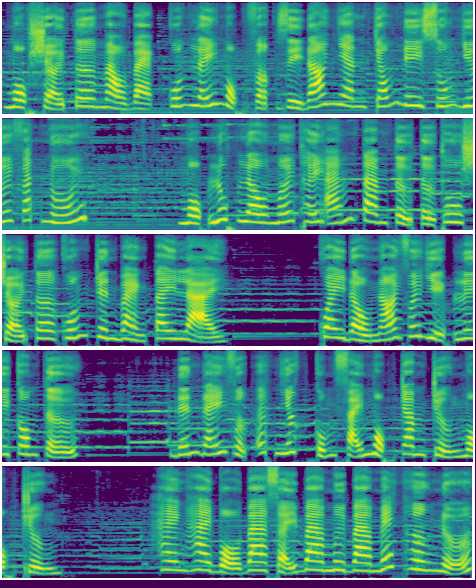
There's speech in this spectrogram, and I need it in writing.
Một sợi tơ màu bạc cuốn lấy một vật gì đó nhanh chóng đi xuống dưới vách núi. Một lúc lâu mới thấy ám tam từ từ thu sợi tơ cuốn trên bàn tay lại. Quay đầu nói với Diệp Ly công tử. Đến đấy vực ít nhất cũng phải 100 trượng một trượng. Hang hai bộ 3,33 mét hơn nữa.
